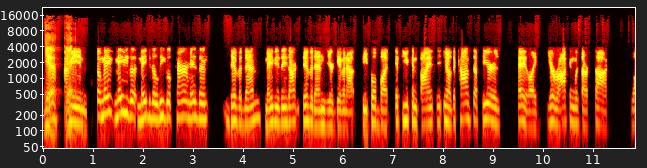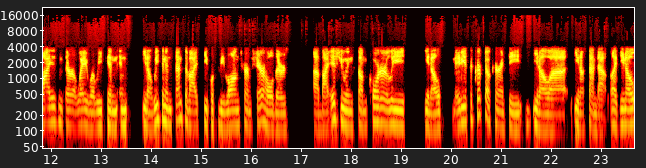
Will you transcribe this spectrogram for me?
Yeah, yeah. I yeah. mean, so maybe maybe the maybe the legal term isn't dividend. Maybe these aren't dividends you're giving out to people. But if you can find, you know, the concept here is, hey, like you're rocking with our stock why isn't there a way where we can, you know, we can incentivize people to be long-term shareholders uh, by issuing some quarterly, you know, maybe it's a cryptocurrency, you know, uh, you know, send out. Like, you know,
